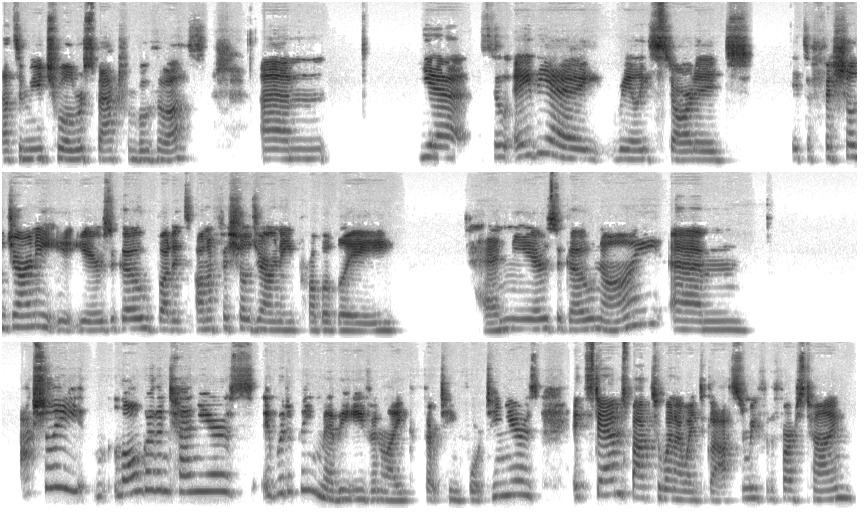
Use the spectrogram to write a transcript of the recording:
that's a mutual respect from both of us. Um, yeah, so AVA really started its official journey eight years ago, but its unofficial journey probably 10 years ago now. Um, actually longer than 10 years it would have been maybe even like 13 14 years. It stems back to when i went to glastonbury for the first time.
